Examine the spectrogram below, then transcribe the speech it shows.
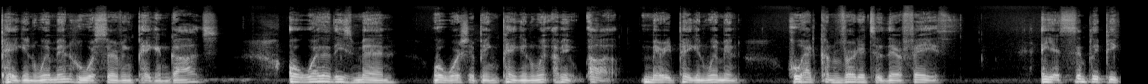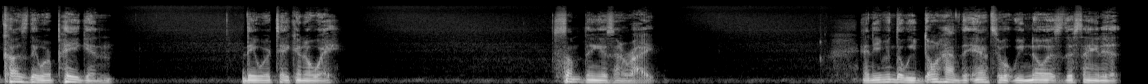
pagan women who were serving pagan gods, or whether these men were worshiping pagan, I mean, uh, married pagan women who had converted to their faith, and yet simply because they were pagan, they were taken away. Something isn't right. And even though we don't have the answer, what we know is this ain't it.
